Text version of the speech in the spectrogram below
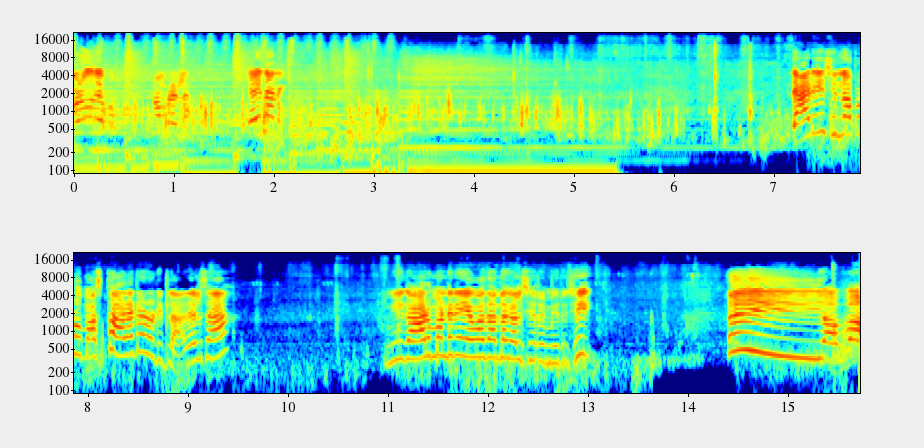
గొడుగు దేపో అంబ్రెల్లా. ఏ నాని. డాడీ చిన్నప్పుడు మస్తు ఆడేటాడు ఇట్లా తెలుసా? మీకు ఆడమంటేనే ఏవో దాంట్లో కలిసిర్రు మీరు. చెయ్యి అవ్వా.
